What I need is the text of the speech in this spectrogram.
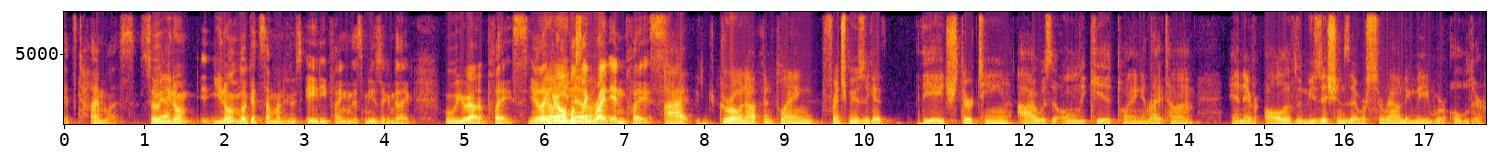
it's timeless. So Yeah. you don't you don't look at someone who's 80 playing this music and be like, "Ooh, you're out of place." You're like Well, you're you almost like right in place. I growing up and playing French music at the age 13, I was the only kid playing at Right. that time. And every, all of the musicians that were surrounding me were older.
